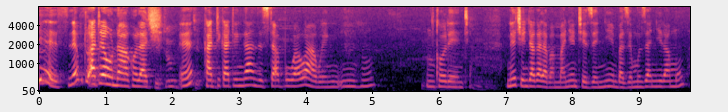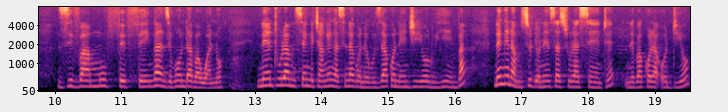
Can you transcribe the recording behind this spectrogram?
yes ne butu ate onaakola ki Eh? kati kati nga nze sitabuwa waabwe mhm. nkole ntya naye kyenjagala bamanye nti ezo ennyimba zemuzanyiramu zivaamu ffeffe nga nze bondaba wano nentuula mu kisenge kyange nga sinago nebuzaako nenjiya oluyimba nengenda mu studio nensasula sente ne bakola audio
